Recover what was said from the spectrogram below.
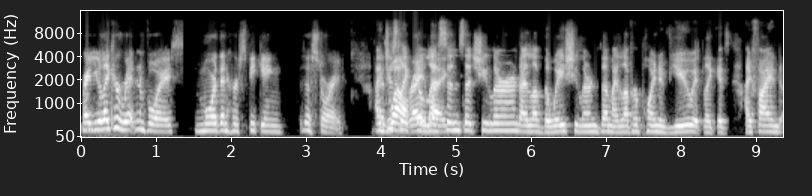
right. You like her written voice more than her speaking the story. i just well, like the right? Like- lessons that she learned i love the way she learned them i love her point of view it like it's i find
